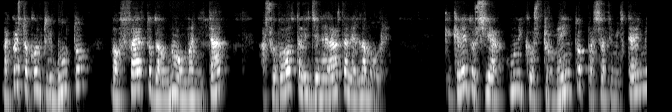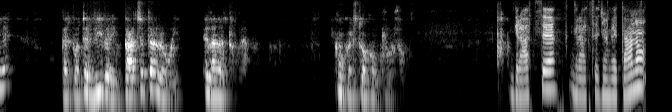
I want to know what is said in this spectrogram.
Ma questo contributo va offerto da una umanità a sua volta rigenerata nell'amore, che credo sia unico strumento, passatemi il termine, per poter vivere in pace tra noi e la natura. E con questo ho concluso. Grazie, grazie Gian Gaetano.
